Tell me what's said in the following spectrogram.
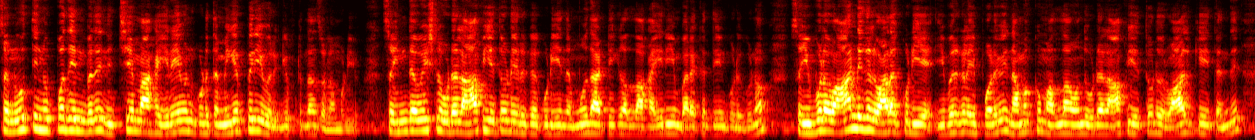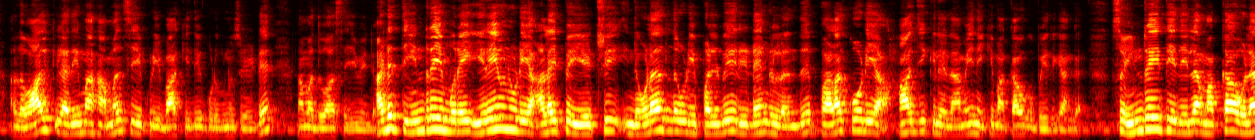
ஸோ நூற்றி முப்பது என்பது நிச்சயமாக இறைவன் கொடுத்த மிகப்பெரிய ஒரு கிஃப்ட் தான் சொல்ல முடியும். ஸோ இந்த வயசில் உடல் ஆஃபியத்தோடு இருக்கக்கூடிய இந்த மூதாட்டிக்கு அல்லாஹ் ஹைரியும் பறக்கத்தையும் கொடுக்கணும். ஸோ இவ்வளவு ஆண்டுகள் வாழக்கூடிய இவர்களைப் போலவே நமக்கும் அல்லாஹ் வந்து உடல் ஆஃபியத்தோடு ஒரு வாழ்க்கையை தந்து அந்த வாழ்க்கையில் அதிகமாக அமல் செய்யக்கூடிய பாக்கியத்தையும் கொடுக்கணும்னு சொல்லிட்டு நம்ம துவா செய்ய வேண்டும். அடுத்து இன்றைய முறை இறைவனுடைய அழைப்பை ஏற்று இந்த உலகத்தில் கூடிய பல்வேறு இடங்கள்லேருந்து பல கோடி ஹாஜிகள் எல்லாமே இன்னைக்கு மக்காவுக்கு போயிருக்காங்க. ஸோ இன்றைய தேதியில் மக்காவில்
